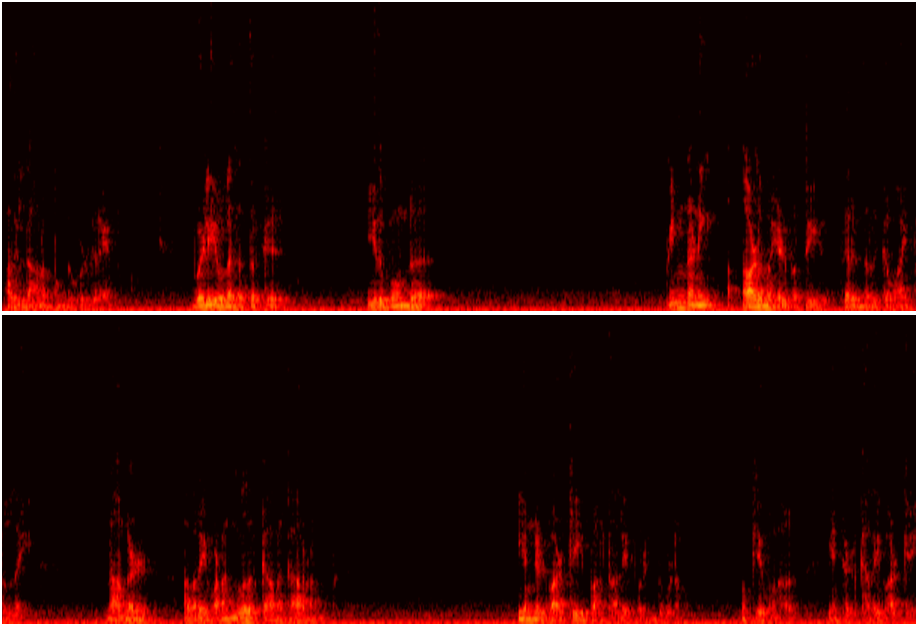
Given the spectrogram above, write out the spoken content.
அதில் நானும் பங்கு கொள்கிறேன். வெளி உலகத்திற்கு இது போன்ற பின்னணி ஆளுமைகள் பற்றி தெரிந்திருக்க வாய்ப்பில்லை. நாங்கள் அவரை வணங்குவதற்கான காரணம் எங்கள் வாழ்க்கையை பார்த்தாலே புரிந்துவிடும். முக்கியமாக எங்கள் கலை வாழ்க்கை.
